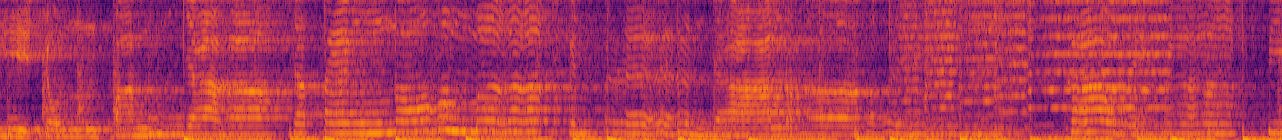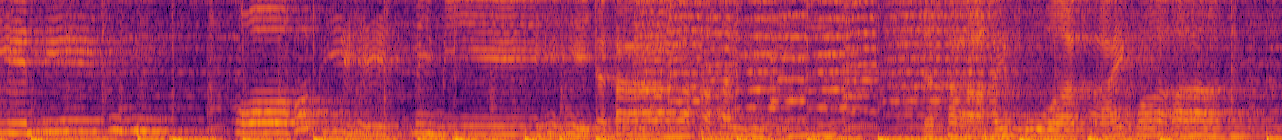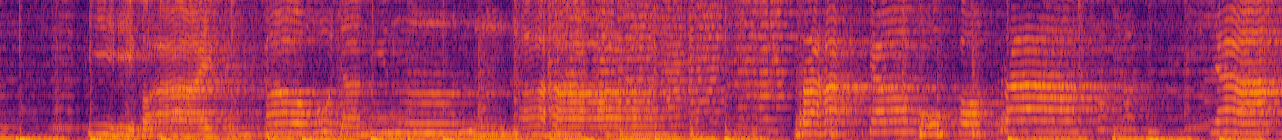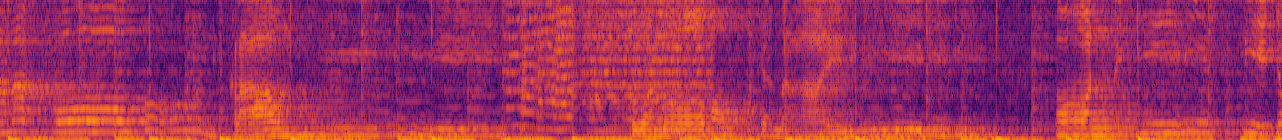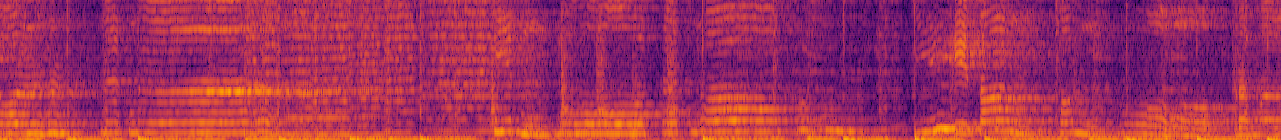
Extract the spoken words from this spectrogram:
พี่จนปัญญา จะแต่งน้องมาเป็นแฟนอย่างไรข้าวในนาปีนี้โอ้พี่ไม่มีจะขายจะขายวัวขายควายพี่ก็อายคนเขาจะ ตอนนี้พี่จนนักหนาคิดดูเถิดน้องพี่ต้องทนโทษประมา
